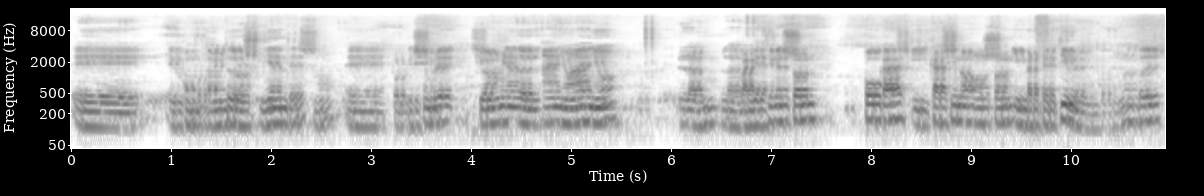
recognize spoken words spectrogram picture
eh, el comportamiento de los clientes, ¿no? porque siempre, si vamos mirando el año a año, las, las variaciones son pocas y casi no son imperceptibles. Entonces, ¿no? entonces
